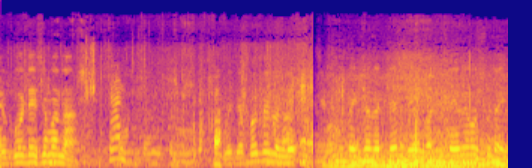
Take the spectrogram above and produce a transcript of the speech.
ఏం కోటేసామన్నా మీరు చెప్పొద్దు మళ్ళీ ముందు పెన్షన్ వచ్చే వాళ్ళు ఏమేమి వస్తున్నాయి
